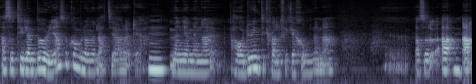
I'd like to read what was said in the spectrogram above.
Alltså till en början så kommer de väl att göra det. Mm. Men jag menar, har du inte kvalifikationerna eh, Alltså, a, a,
